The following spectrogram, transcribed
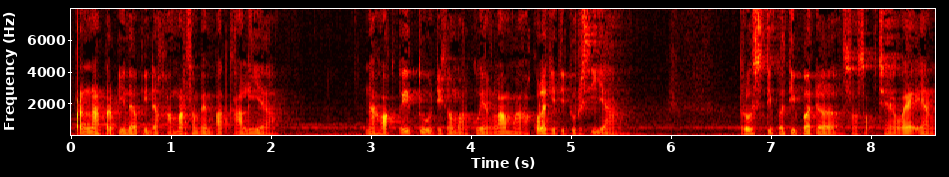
pernah berpindah-pindah kamar sampai empat kali ya. Nah waktu itu di kamarku yang lama aku lagi tidur siang. Terus tiba-tiba ada sosok cewek yang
